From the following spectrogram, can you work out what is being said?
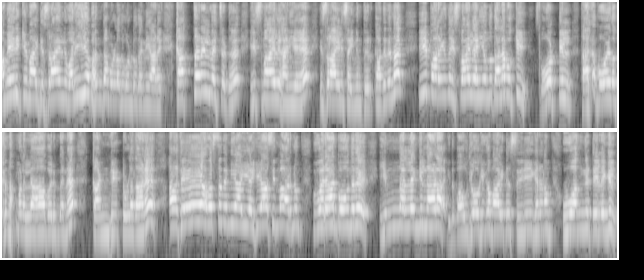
അമേരിക്കയുമായിട്ട് ഇസ്രായേലിന് വലിയ ബന്ധമുള്ളത് കൊണ്ട് തന്നെയാണ് ഖത്തറിൽ വെച്ചിട്ട് ഇസ്മായിൽ ഹനിയെ ഇസ്രായേൽ സൈന്യം തീർക്കാത്തത്. എന്നാൽ ഈ പറയുന്ന ഇസ്മായിൽ ഹനിയെ ഒന്ന് തലപൊക്കി. സ്പോട്ടിൽ തല പോയതൊക്കെ നമ്മളെല്ലാവരും തന്നെ കണ്ടിട്ടുള്ളതാണ്. അതേ അവസ്ഥ തന്നെയായി യഹിയാ സിൻവാറിനും വരാൻ പോകുന്നത്. ഇന്നല്ലെങ്കിൽ നാളെ ഇത് ഔദ്യോഗികമായിട്ട് സ്ഥിരീകരണം വന്നിട്ടില്ലെങ്കിൽ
